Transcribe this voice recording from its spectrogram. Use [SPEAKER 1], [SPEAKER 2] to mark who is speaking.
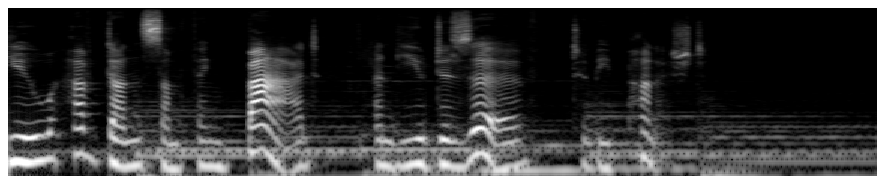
[SPEAKER 1] You have done something bad and you deserve to be punished.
